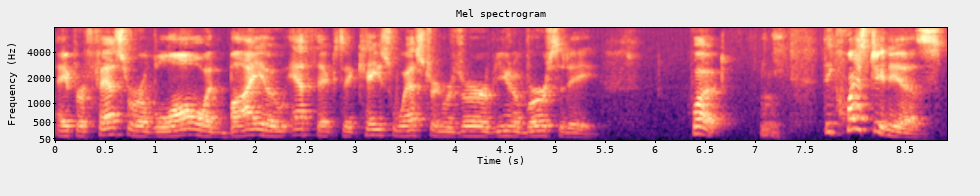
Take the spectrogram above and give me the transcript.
a professor of law and bioethics at Case Western Reserve University. Quote, the question is,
